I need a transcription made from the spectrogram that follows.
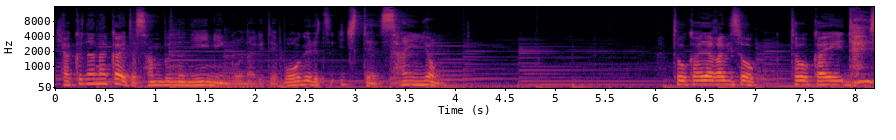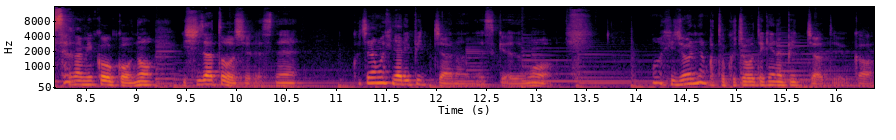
う。107回と3分の2イニングを投げて防御率1.34東海大東海大相模高校の石田投手ですね。こちらも左ピッチャーなんですけれども、まあ、非常になんか特徴的なピッチャーというか、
